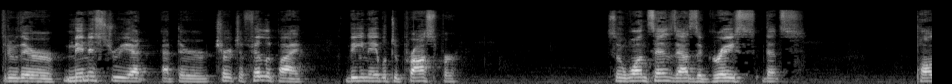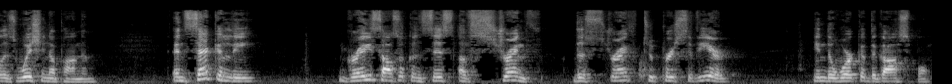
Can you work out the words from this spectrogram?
through their ministry at, at their church of Philippi, being able to prosper. So, one sense, that's the grace that's Paul is wishing upon them. And secondly, grace also consists of strength, the strength to persevere in the work of the gospel.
